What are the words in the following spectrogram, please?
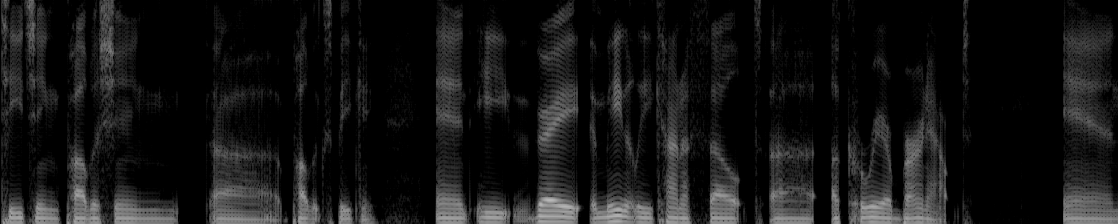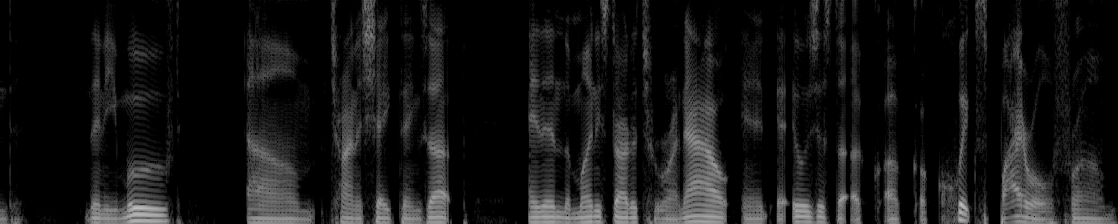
teaching, publishing, uh, public speaking. And he very immediately kind of felt uh, a career burnout and then he moved, um, trying to shake things up, and then the money started to run out, and it, was just a, a a quick spiral from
